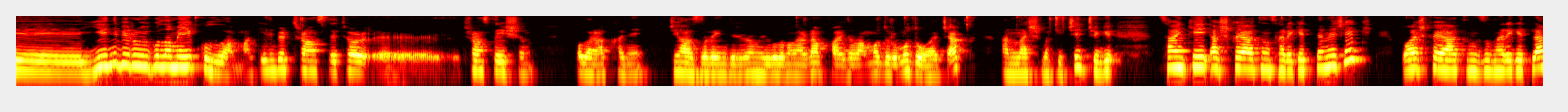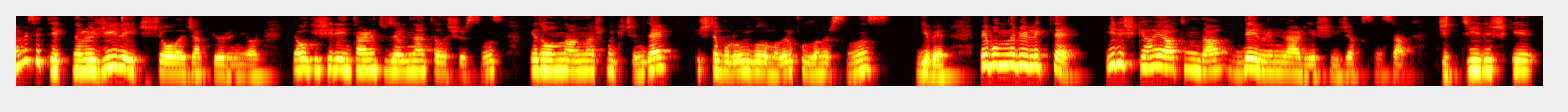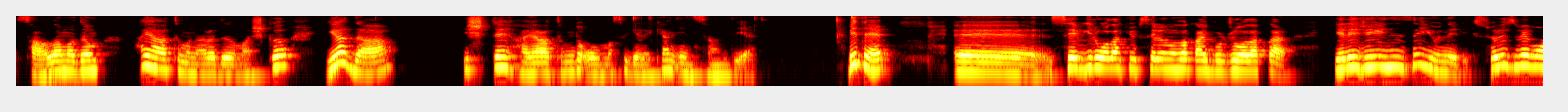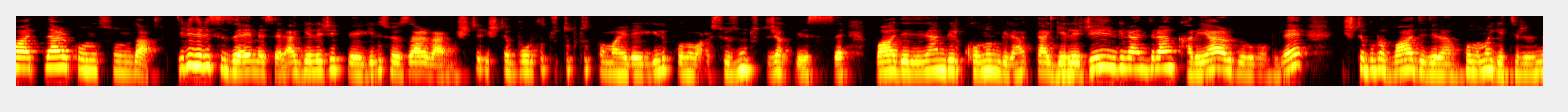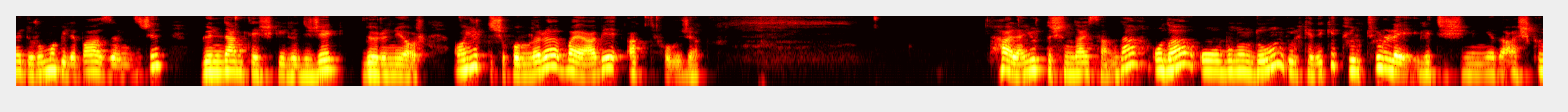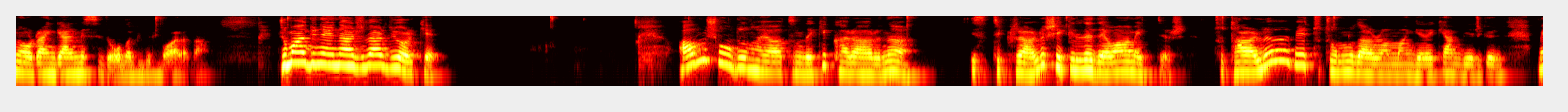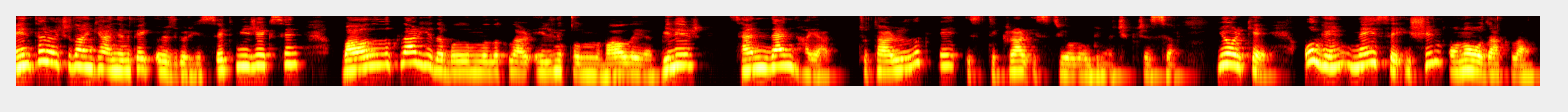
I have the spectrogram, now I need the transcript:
yeni bir uygulamayı kullanmak, yeni bir translatör, e, translation olarak hani cihazlara indirilen uygulamalardan faydalanma durumu doğacak anlaşmak için. Çünkü sanki aşk hayatınız hareketlenecek. Bu aşk hayatınızın hareketlenmesi teknolojiyle iç içe olacak görünüyor. Ya o kişiyle internet üzerinden tanışırsınız ya da onunla anlaşmak için de işte bu uygulamaları kullanırsınız gibi. Ve bununla birlikte İlişki hayatında devrimler yaşayacaksın sen. Ciddi ilişki, sağlam adım, hayatımın aradığım aşkı ya da işte hayatımda olması gereken insan diye. Bir de e, sevgili olak, yükselen olak, ay burcu olaklar geleceğinize yönelik söz ve vaatler konusunda birileri size mesela gelecekle ilgili sözler vermiştir. İşte burada tutup tutmamayla ilgili konu var. Sözünü tutacak birisi size vaat edilen bir konum bile hatta geleceği ilgilendiren kariyer durumu bile işte burada vaat edilen konuma getirilme durumu bile bazılarınız için gündem teşkil edecek görünüyor. Ama yurt dışı konuları bayağı bir aktif olacak hala yurt dışındaysan da o da o bulunduğun ülkedeki kültürle iletişimin ya da aşkın oradan gelmesi de olabilir bu arada. Cuma günü enerjiler diyor ki almış olduğun hayatındaki kararını istikrarlı şekilde devam ettir. Tutarlı ve tutumlu davranman gereken bir gün. Mental açıdan kendini pek özgür hissetmeyeceksin. Bağlılıklar ya da bağımlılıklar elini kolunu bağlayabilir. Senden hayat tutarlılık ve istikrar istiyor o gün açıkçası. Diyor ki o gün neyse işin ona odaklan.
